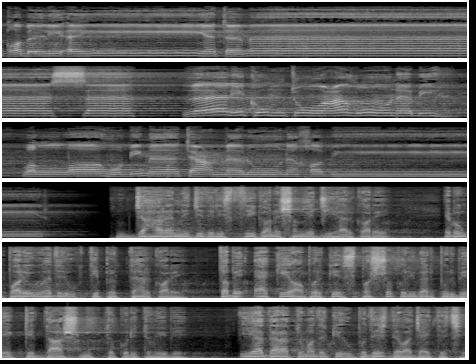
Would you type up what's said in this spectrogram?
قبل أن يتماسا ذلكم توعظون به والله بما تعملون خبير যাহারা নিজেদের স্ত্রীগণের সঙ্গে জিহার করে এবং পরে উহাদের উক্তি প্রত্যাহার করে তবে একে অপরকে স্পর্শ করিবার পূর্বে একটি দাস মুক্ত করিতে হইবে ইহা দ্বারা তোমাদেরকে উপদেশ দেওয়া যাইতেছে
